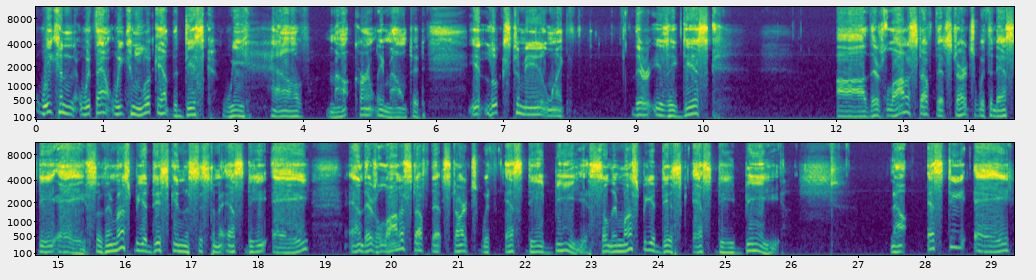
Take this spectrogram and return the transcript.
we can, with that, we can look at the disk we have mount, currently mounted. It looks to me like there is a disk. Uh, there's a lot of stuff that starts with an SDA, so there must be a disk in the system SDA, and there's a lot of stuff that starts with SDB, so there must be a disk SDB. Now, SDA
